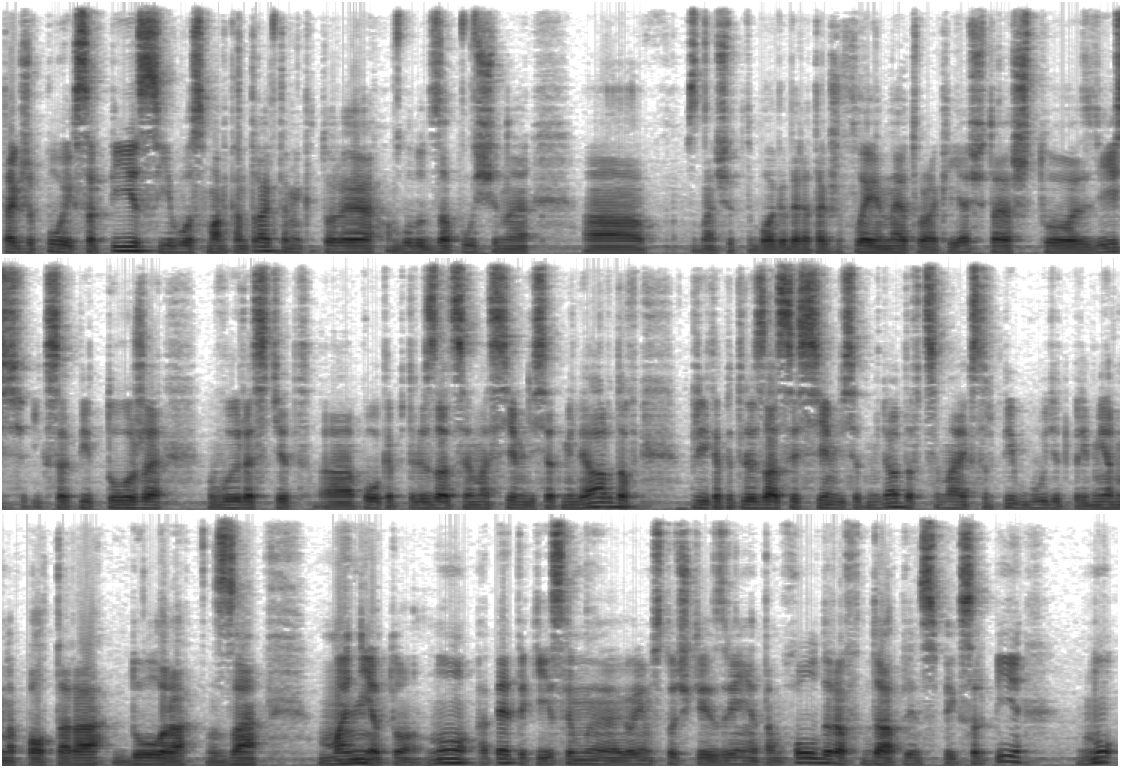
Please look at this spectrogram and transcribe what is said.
Также по XRP с его смарт-контрактами, которые будут запущены а, значит, благодаря также Flay Network. Я считаю, что здесь XRP тоже вырастет а, по капитализации на 70 миллиардов. При капитализации 70 миллиардов цена XRP будет примерно полтора доллара за монету. Но опять-таки, если мы говорим с точки зрения там холдеров, да, в принципе XRP ну,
